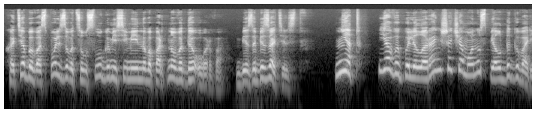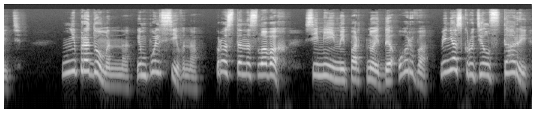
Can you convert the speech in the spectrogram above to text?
хотя бы воспользоваться услугами семейного портного де Орва, без обязательств? Нет, я выпалила раньше, чем он успел договорить. Непродуманно, импульсивно, просто на словах «семейный портной де Орва» меня скрутил старый,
